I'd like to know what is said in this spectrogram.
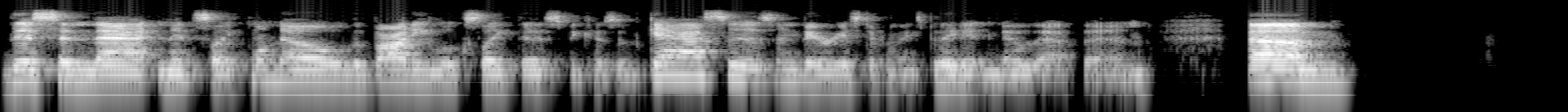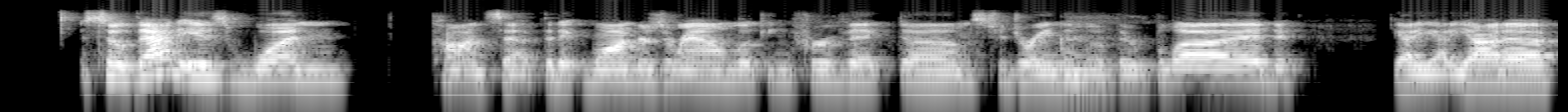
this and that and it's like well no the body looks like this because of gases and various different things but they didn't know that then. Um so that is one concept that it wanders around looking for victims to drain them of their blood yada yada yada.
